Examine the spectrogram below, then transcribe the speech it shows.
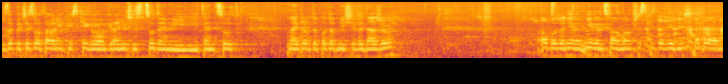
zdobycie złota olimpijskiego graniczy z cudem i, i ten cud najprawdopodobniej się wydarzył. O Boże, nie wiem, nie wiem co mam wam wszystkim powiedzieć, naprawdę.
